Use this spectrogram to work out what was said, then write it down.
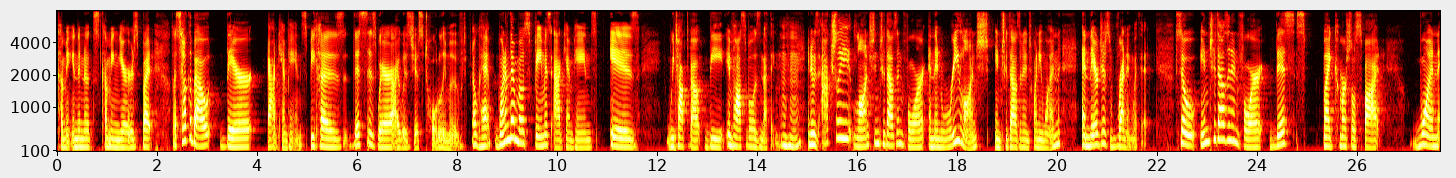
coming in the next coming years, but let's talk about their ad campaigns because this is where I was just totally moved. Okay. One of their most famous ad campaigns is we talked about the Impossible is Nothing. Mm-hmm. And it was actually launched in 2004 and then relaunched in 2021. And they're just running with it. So in 2004, this like commercial spot won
